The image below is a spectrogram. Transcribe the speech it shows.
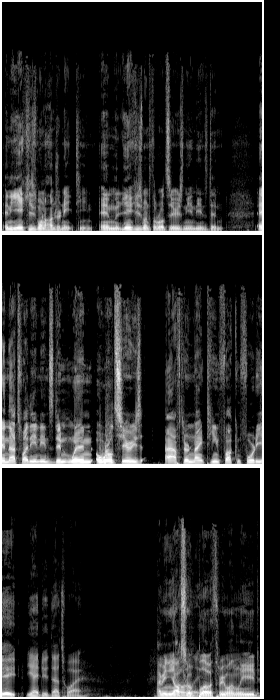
and the Yankees won 118, and the Yankees went to the World Series and the Indians didn't. And that's why the Indians didn't win a World Series after 19 fucking 48. Yeah, dude, that's why. I mean, you also Totally. blow a 3-1 lead.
